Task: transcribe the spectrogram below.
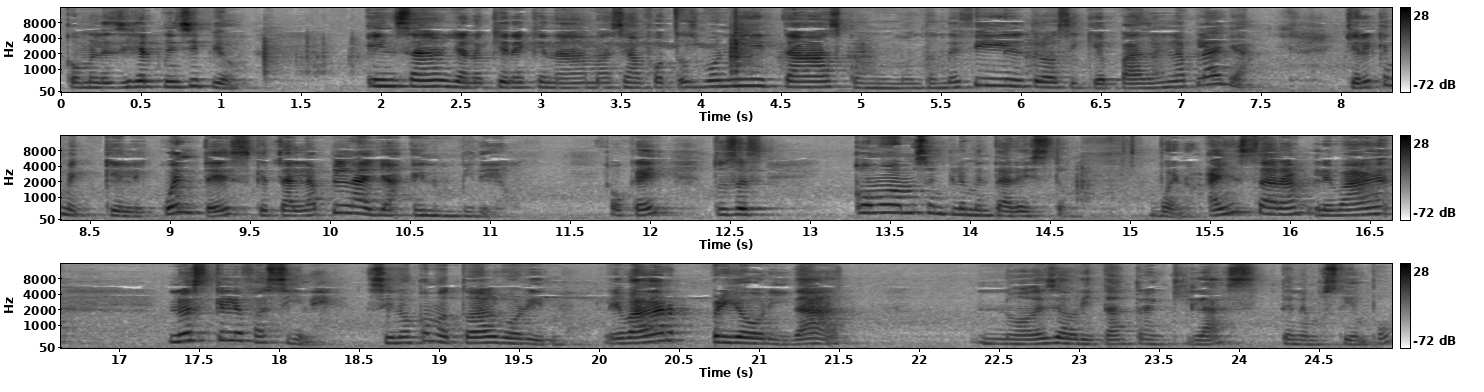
Como les dije al principio, Instagram ya no quiere que nada más sean fotos bonitas con un montón de filtros y que padre en la playa. Quiere que, me, que le cuentes qué tal la playa en un video. ¿Ok? Entonces, ¿cómo vamos a implementar esto? Bueno, a Instagram le va, no es que le fascine, sino como todo algoritmo. Le va a dar prioridad, no desde ahorita, tranquilas, tenemos tiempo.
